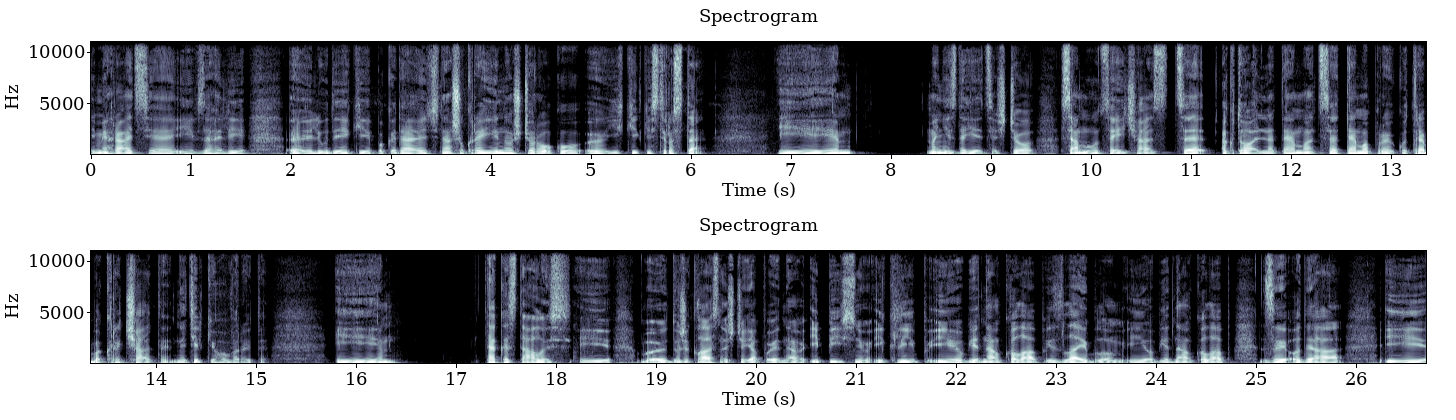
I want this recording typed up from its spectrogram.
еміграція і взагалі е, люди, які покидають нашу країну щороку, е, їх кількість росте. І Мені здається, що саме у цей час це актуальна тема, це тема, про яку треба кричати, не тільки говорити. І так і сталося. І е, дуже класно, що я поєднав і пісню, і кліп, і об'єднав колаб із лейблом, і об'єднав колаб з ОДА. І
